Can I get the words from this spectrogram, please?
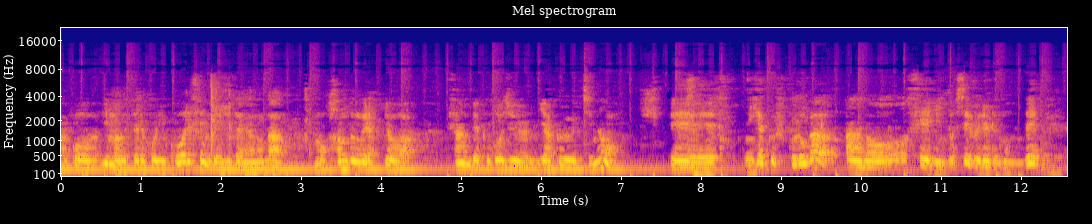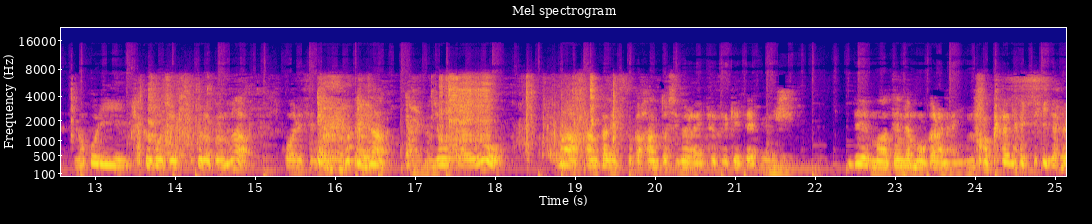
あこう今売ってるこういう壊れせんべいみたいなのがもう半分ぐらい。要は350焼くうちの、えー200袋があの製品として売れるもので残り150袋分が壊れせんべいみたいな状態をまあ3ヶ月とか半年ぐらい続けてで、まあ全然儲からない、儲からないって言いなが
